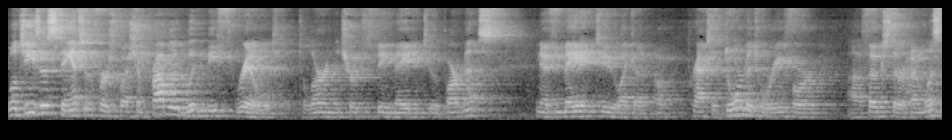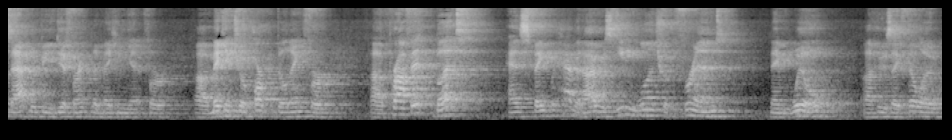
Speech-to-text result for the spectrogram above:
Well, Jesus, to answer the first question, probably wouldn't be thrilled to learn the church was being made into apartments. You know, if you made it into like a, a perhaps a dormitory for uh, folks that are homeless, that would be different than making it for uh, making it to apartment building for uh, profit. But as fate would have it, I was eating lunch with a friend named Will, uh, who's a fellow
